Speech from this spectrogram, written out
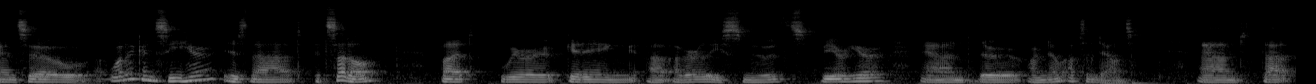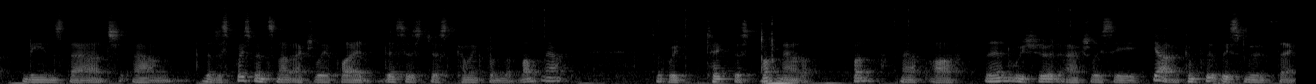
And so what I can see here is that it's subtle, but we're getting a, a really smooth sphere here, and there are no ups and downs. And that means that um, the displacement's not actually applied. This is just coming from the bump map. So if we take this bump map, bump map off, then we should actually see, yeah, a completely smooth thing.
